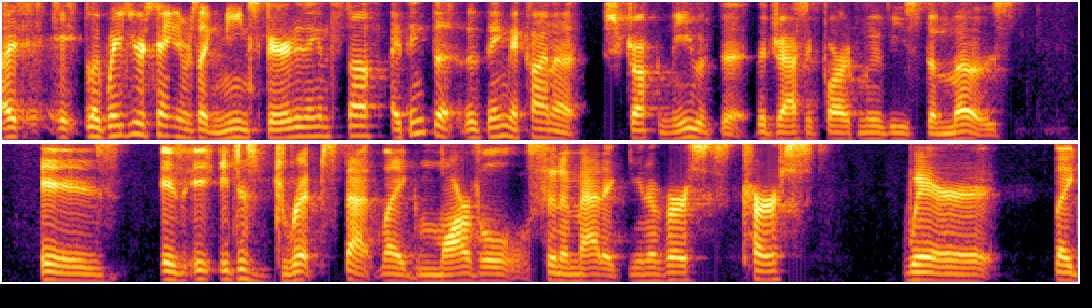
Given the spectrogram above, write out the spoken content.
I, it, like when you were saying it was like mean spirited and stuff, I think the, the thing that kind of struck me with the, the Jurassic Park movies the most is is it, it just drips that like Marvel cinematic universe curse where like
